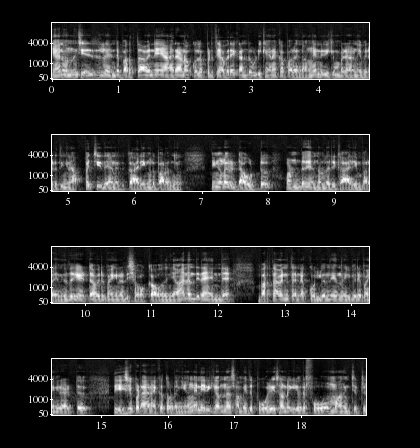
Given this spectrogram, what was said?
ഞാനൊന്നും ചെയ്തിട്ടില്ല. എന്റെ ഭർത്താവിനെ ആരാണോ കൊലപ്പെടുത്തി അവരെ കണ്ടുപിടിക്കാനൊക്കെ പറയുന്നു. അങ്ങനെ ഇരിക്കുമ്പോഴാണ് ഇവരുടെ അടുത്ത് ഇങ്ങനെ അപ്പച്ചി ഇതേ കണക്ക് കാര്യങ്ങൾ പറഞ്ഞു. നിങ്ങളൊരു ഡൗട്ട് ഉണ്ട് എന്നുള്ളൊരു കാര്യം പറയുന്നു. ഇത് കേട്ട് അവർ ഭയങ്കരമായിട്ട് ഷോക്കാവുന്നു ഞാൻ എന്തിനാ എന്റെ ഭർത്താവിനെ തന്നെ കൊല്ലുന്നതെന്ന് ഇവർ ഭയങ്കരമായിട്ട് ദേഷ്യപ്പെടാനൊക്കെ തുടങ്ങി. അങ്ങനെ ഇരിക്കുന്ന സമയത്ത് പോലീസ് ഉണ്ടെങ്കിൽ ഇവർ ഫോൺ വാങ്ങിച്ചിട്ട്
